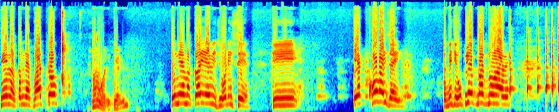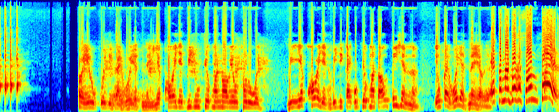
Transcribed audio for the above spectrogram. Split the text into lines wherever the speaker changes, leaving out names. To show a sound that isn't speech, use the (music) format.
Hello તમને એક વાત કહું?
શું વળી કે
દુનિયામાં કઈ એવી જોડી છે જે એક ખોવાઈ જાય તો બીજી ઉપયોગમાં જ ન આવે?
એવું કોઈ દી કઈ હોય જ નહીં. એક ખોવાઈ જાય તો બીજું ઉપયોગમાં ન આવે એવું થોડું હોય. બી એક ખોવાઈ જાય તો બીજી કંઈક ઉપયોગમાં તો આવતી છે ને. એવું કઈ હોય જ નહીં હવે.
એ તમારો સંપર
